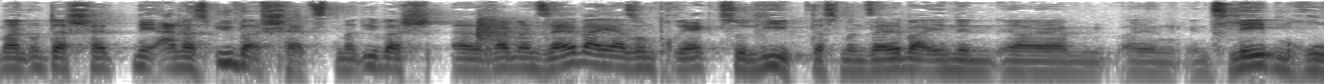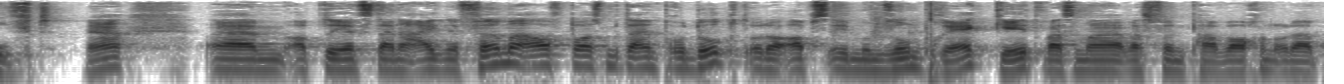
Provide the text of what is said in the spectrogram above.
man unterschätzt, nee, anders überschätzt, man übersch äh, weil man selber ja so ein Projekt so liebt, dass man selber in den, ähm, ins Leben ruft. Ja? Ähm, ob du jetzt deine eigene Firma aufbaust mit deinem Produkt oder ob es eben um so ein Projekt geht, was mal, was für ein paar Wochen oder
